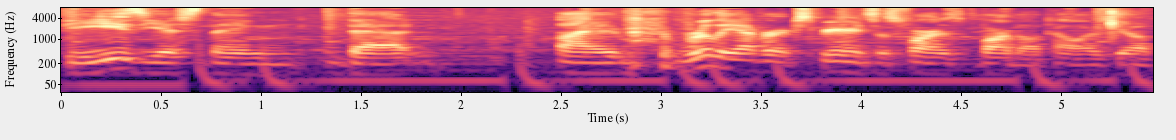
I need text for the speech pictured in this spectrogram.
the easiest thing that I really ever experienced as far as barbell collars go.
